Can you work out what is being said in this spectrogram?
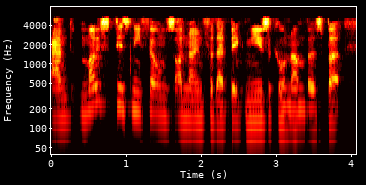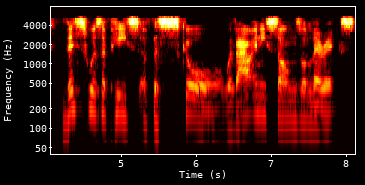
And most Disney films are known for their big musical numbers, but this was a piece of the score without any songs or lyrics,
